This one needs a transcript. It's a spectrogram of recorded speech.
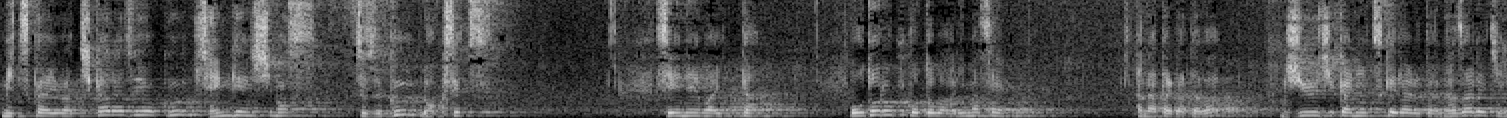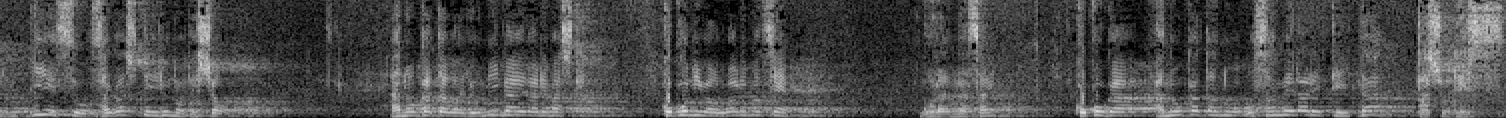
見つかいは力強く宣言します。続く6節。青年は言った。驚くことはありません。あなた方は十字架につけられたナザレ人イエスを探しているのでしょう。あの方はよみがえられました。ここにはおられません。ご覧なさい。ここがあの方の収められていた場所です。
